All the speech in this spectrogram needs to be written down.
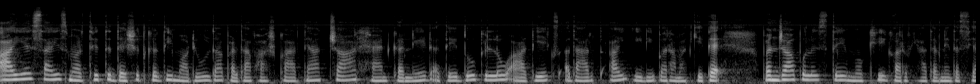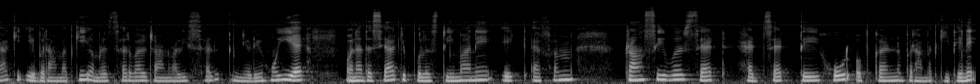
ਆਈਐਸਆਈ ਸਮਰਥਿਤ ਦਹਿਸ਼ਤਗਰਦੀ ਮਾਡਿਊਲ ਦਾ ਪਰਦਾਫਾਸ਼ ਕਰਦਿਆਂ ਚਾਰ ਹੈਂਡ ਗ੍ਰਨੇਡ ਅਤੇ 2 ਕਿਲੋ ਆਰਟੀਐਕਸ ਆਧਾਰਿਤ ਆਈਈਡੀ ਬਰਾਮਦ ਕੀਤਾ ਹੈ। ਪੰਜਾਬ ਪੁਲਿਸ ਦੇ ਮੁਖੀ ਗੌਰਵ ਯਾਦਵ ਨੇ ਦੱਸਿਆ ਕਿ ਇਹ ਬਰਾਮਦਗੀ ਅੰਮ੍ਰਿਤਸਰ ਵੱਲ ਜਾਣ ਵਾਲੀ ਸੜਕ ਨੇੜੇ ਹੋਈ ਹੈ। ਉਹਨਾਂ ਦੱਸਿਆ ਕਿ ਪੁਲਿਸ ਟੀਮਾਂ ਨੇ ਇੱਕ ਐਫਐਮ ਟਰਾਂਸੀਵਰ ਸੈੱਟ, ਹੈਡਸੈਟ ਤੇ ਹੋਰ ਉਪਕਰਨ ਬਰਾਮਦ ਕੀਤੇ ਨੇ।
